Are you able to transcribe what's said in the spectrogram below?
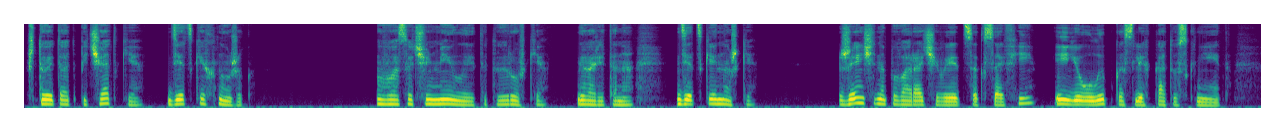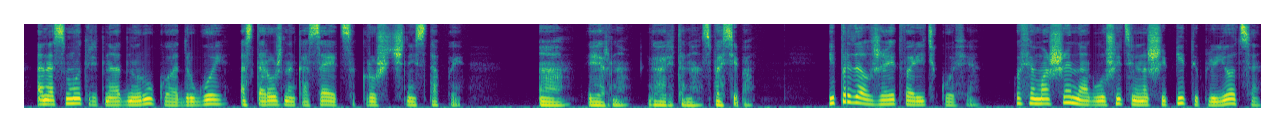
что это отпечатки детских ножек. «У вас очень милые татуировки», — говорит она, — «детские ножки». Женщина поворачивается к Софи, и ее улыбка слегка тускнеет. Она смотрит на одну руку, а другой осторожно касается крошечной стопы. «А, верно», — говорит она, — «спасибо». И продолжает варить кофе. Кофемашина оглушительно шипит и плюется,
